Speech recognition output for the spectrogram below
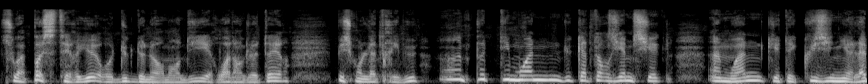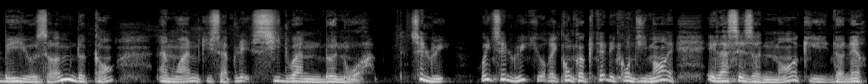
soit postérieure au duc de Normandie et roi d'Angleterre, puisqu'on l'attribue à un petit moine du XIVe siècle, un moine qui était cuisinier à l'abbaye aux hommes de Caen, un moine qui s'appelait Sidoine Benoît. C'est lui, oui, c'est lui qui aurait concocté les condiments et, et l'assaisonnement qui donnèrent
